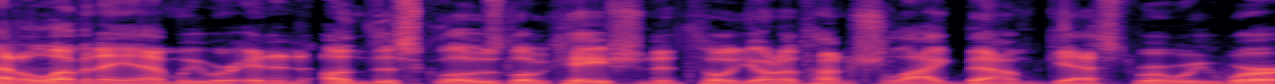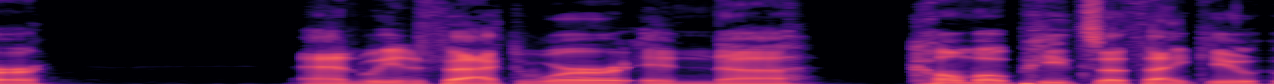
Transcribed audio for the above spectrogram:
at 11 a.m., we were in an undisclosed location until Jonathan Schlagbaum guessed where we were. And we, in fact, were in uh, Como Pizza. Thank you,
